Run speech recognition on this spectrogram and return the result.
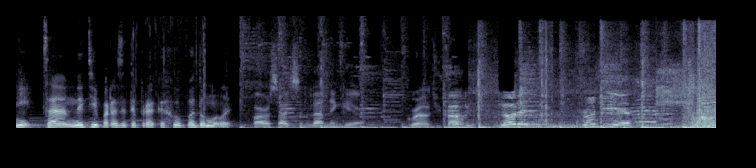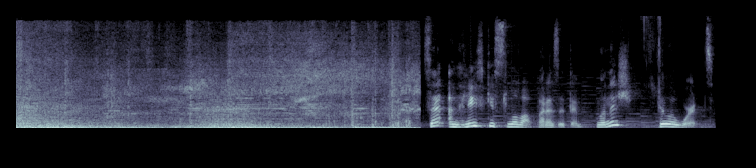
Ні, це не ті паразити, про яких ви подумали. Parasites in landing gear. Ground, you copy? Loaded. Front gear. Це англійські слова паразити. Вони ж filler words.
